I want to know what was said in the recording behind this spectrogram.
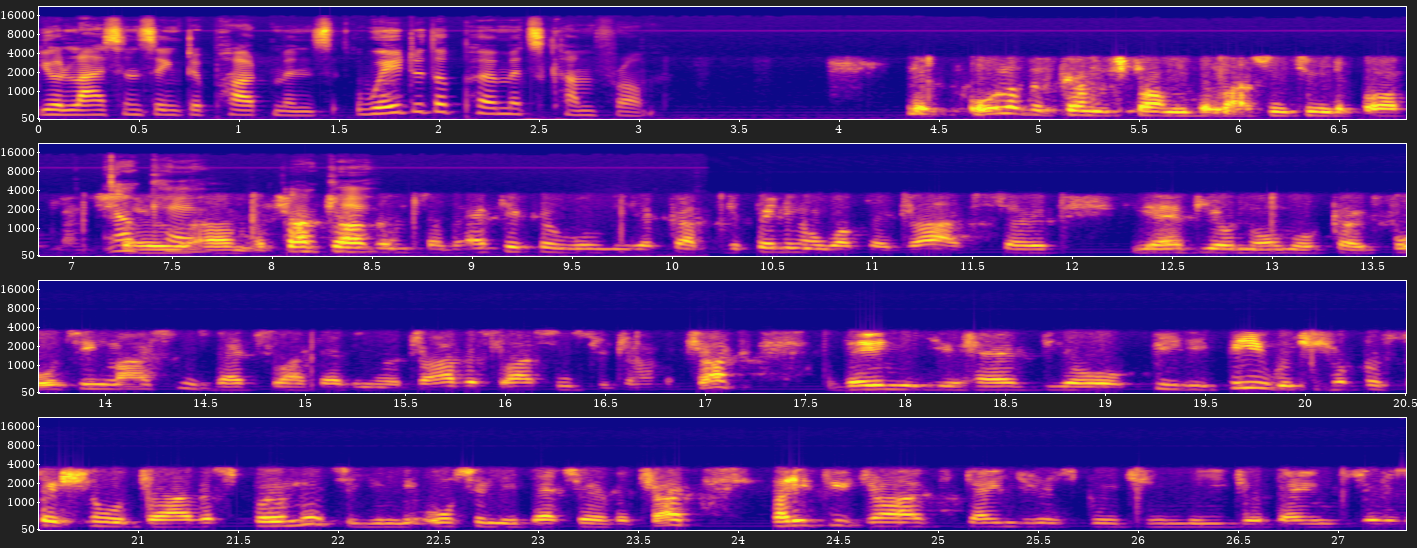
your licensing departments. Where do the permits come from? Look, all of it comes from the licensing department. So okay. um, a truck okay. driver in South Africa will need a cut depending on what they drive. So you have your normal Code 14 license. That's like having your driver's license to drive a truck. Then you have your PDP, which is your professional driver's permit. So you also need that to have a truck. But if you drive dangerous goods, you need your dangerous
